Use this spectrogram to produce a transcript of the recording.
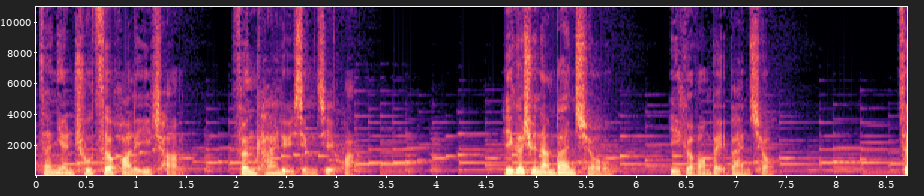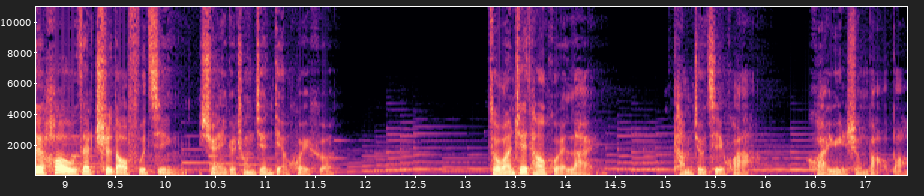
在年初策划了一场。分开旅行计划，一个去南半球，一个往北半球。最后在赤道附近选一个中间点汇合。走完这趟回来，他们就计划怀孕生宝宝。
